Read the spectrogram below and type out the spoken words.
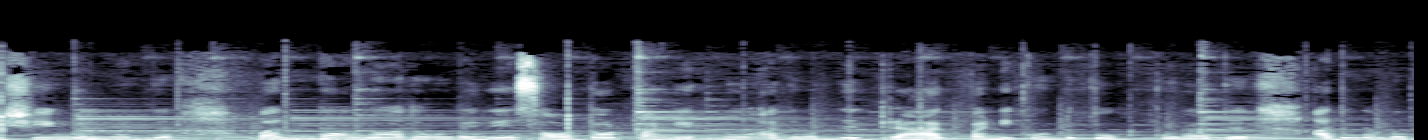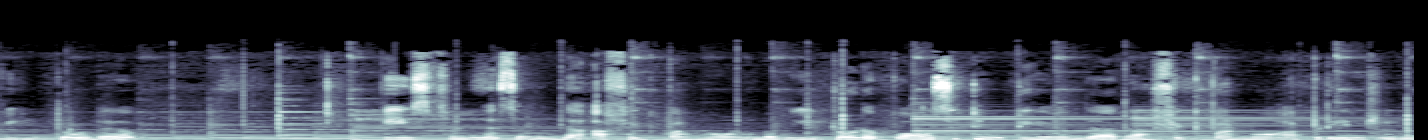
விஷயங்கள் வந்து வந்தாலும் அதை உடனே சார்ட் அவுட் பண்ணிடணும். அதை வந்து ட்ராக் பண்ணி கொண்டு போகக்கூடாது. அது நம்ம வீட்டோட பீஸ்ஃபுல்னஸை வந்து அஃபெக்ட் பண்ணும். நம்ம வீட்டோட பாசிட்டிவிட்டியை வந்து அதை அஃபெக்ட் பண்ணும் அப்படின்றது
